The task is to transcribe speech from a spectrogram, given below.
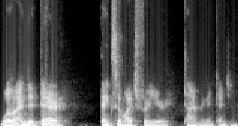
We'll end it there. Thanks so much for your time and attention.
